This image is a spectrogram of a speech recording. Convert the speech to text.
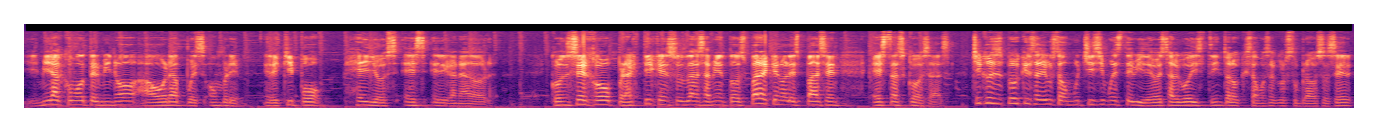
y mira cómo terminó. Ahora pues hombre, el equipo Helios es el ganador. Consejo, practiquen sus lanzamientos para que no les pasen estas cosas. Chicos, espero que les haya gustado muchísimo este video, es algo distinto a lo que estamos acostumbrados a hacer.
